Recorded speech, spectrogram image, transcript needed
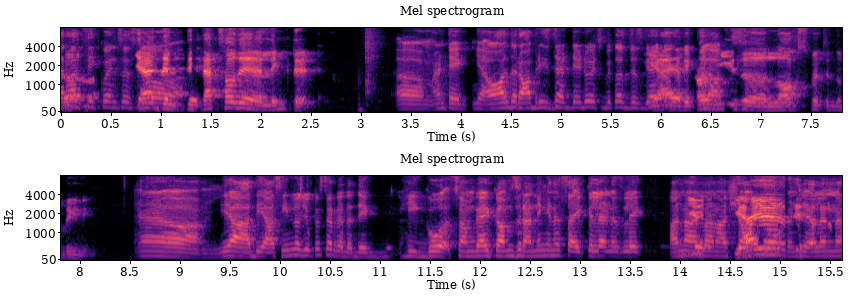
తర్వాత సీక్వెన్సెస్ yeah they, they, that's how they linked it అంటే ఆల్ ద రాబరీస్ దట్ దే డు ఇట్స్ బికాజ్ దిస్ గై yeah, yeah because he's a locksmith in the beginning యా అది ఆ సీన్ లో చూపిస్తారు కదా దే హీ గో సమ్ గై కమ్స్ రన్నింగ్ ఇన్ సైకిల్ అండ్ ఇస్ లైక్ అన్న Yeah. అన్న నా Yeah, షాప్ yeah, ఓపెన్ yeah. చేయాలన్నా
